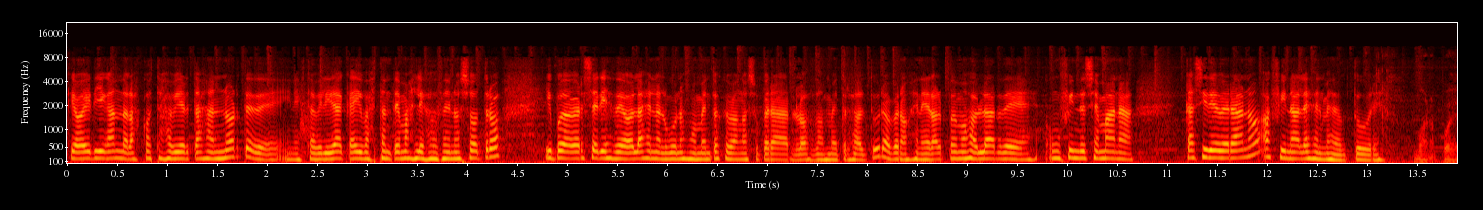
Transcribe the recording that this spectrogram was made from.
que va a ir llegando a las costas abiertas al norte de inestabilidad que hay bastante más lejos de nosotros y puede haber series de olas en algunos momentos que van a superar los dos metros de altura, pero en general podemos hablar de un fin de semana casi de verano a finales del mes de octubre. Bueno, pues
